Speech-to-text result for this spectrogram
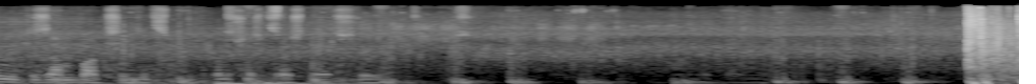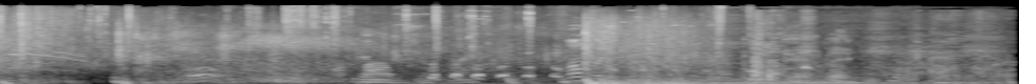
В домике зомбак сидит. Он сейчас проснется и... О, попал. Бомбу?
